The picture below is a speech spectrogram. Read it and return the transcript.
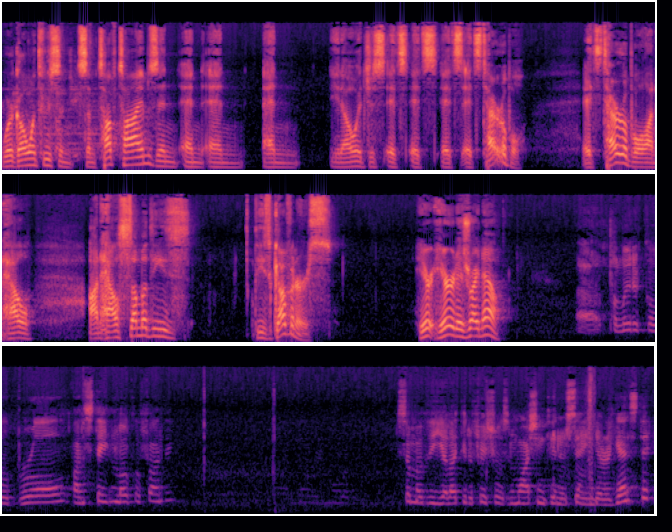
We're going through some, some tough times and, and, and, and, you know, it just, it's, it's, it's, it's terrible. It's terrible on how, on how some of these, these governors, here, here it is right now. Uh, political brawl on state and local funding. Some of the elected officials in Washington are saying they're against it.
